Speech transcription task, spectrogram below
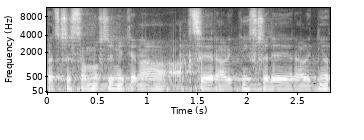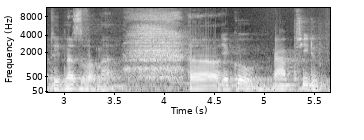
Petře, samozřejmě tě na akci realitní středy realitního týdne zveme. Děkuju, rád přijdu.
